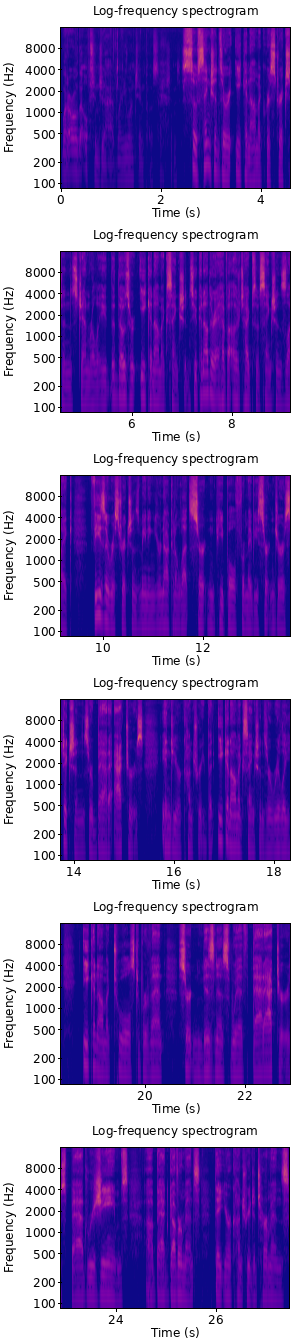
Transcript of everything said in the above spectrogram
what are all the options you have when you want to impose sanctions? So sanctions are economic restrictions generally. Those are economic sanctions. You can other have other types of sanctions like visa restrictions, meaning you're not going to let certain people from maybe certain jurisdictions or bad actors into your country. But economic sanctions are really economic tools to prevent certain business with bad actors, bad regimes, uh, bad governments that your country determines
